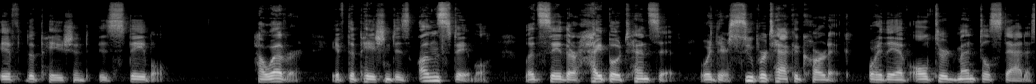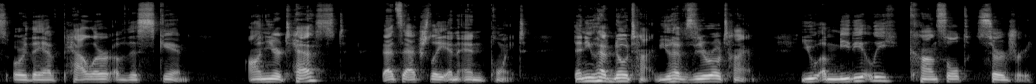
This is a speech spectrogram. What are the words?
if the patient is stable. However, if the patient is unstable, let's say they're hypotensive, or they're super tachycardic, or they have altered mental status, or they have pallor of the skin, on your test, that's actually an endpoint. Then you have no time. You have zero time. You immediately consult surgery.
